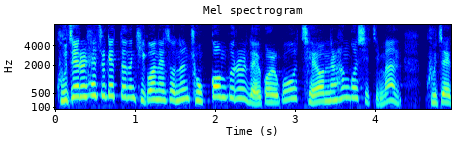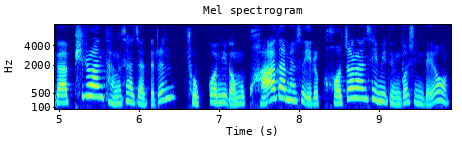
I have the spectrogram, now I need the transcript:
구제를 해주겠다는 기관에서는 조건부를 내걸고 제언을 한 것이지만 구제가 필요한 당사자들은 조건이 너무 과하다면서 이를 거절한 셈이 된 것인데요.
